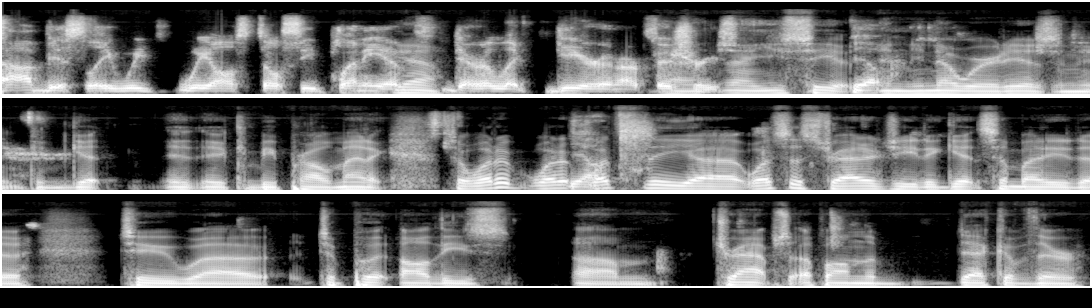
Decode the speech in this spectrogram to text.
obviously we we all still see plenty of Yeah. derelict gear in our fisheries. yeah, you see it Yep. and you know where it is, and it can get it, it can be problematic. So what what Yeah. what's the uh, what's the strategy to get somebody to to uh, to put all these um, traps up on the deck of their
